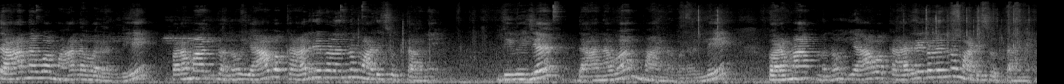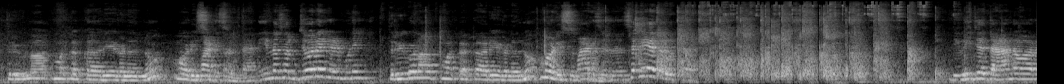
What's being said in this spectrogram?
ದಾನವ ಮಾನವರಲ್ಲಿ ಪರಮಾತ್ಮನು ಯಾವ ಕಾರ್ಯಗಳನ್ನು ಮಾಡಿಸುತ್ತಾನೆ? ದಿವಿಜ ದಾನವ ಮಾನವರಲ್ಲಿ ಪರಮಾತ್ಮನು ಯಾವ ಕಾರ್ಯಗಳನ್ನು ಮಾಡಿಸುತ್ತಾನೆ? ತ್ರಿಗುಣಾತ್ಮಕ ಕಾರ್ಯಗಳನ್ನು ಮಾಡಿಸುತ್ತಾನೆ. ಇನ್ನು ಸ್ವಲ್ಪ ಜೋರಾಗಿ ಹೇಳ್ಬಿಡಿ. ತ್ರಿಗುಣಾತ್ಮಕ ಕಾರ್ಯಗಳನ್ನು ಮಾಡಿಸುತ್ತಾನೆ. ಸರಿಯಾದ ಉತ್ತರ. ದಿವಿಜ ದಾನವರ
